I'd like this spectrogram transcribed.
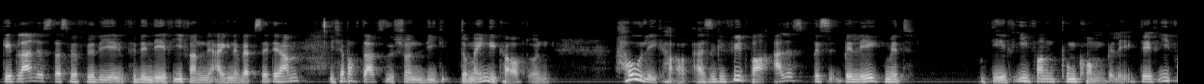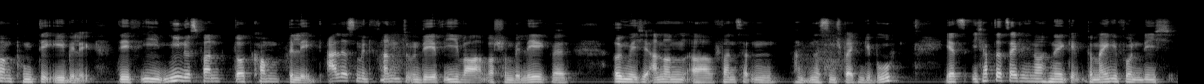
Geplant ist, dass wir für, die, für den DFI-Fund eine eigene Webseite haben. Ich habe auch dazu schon die Domain gekauft und holy cow, also gefühlt war alles belegt mit dfifund.com belegt, dfifund.de belegt, dfi-fund.com belegt. Alles mit Fund und DFI war, war schon belegt, weil irgendwelche anderen äh, Funds hatten, hatten das entsprechend gebucht. Jetzt, ich habe tatsächlich noch eine Domain gefunden, die ich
